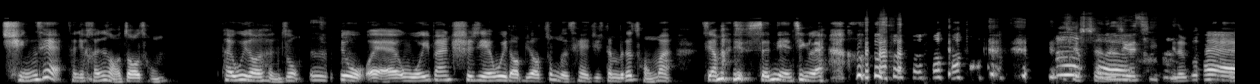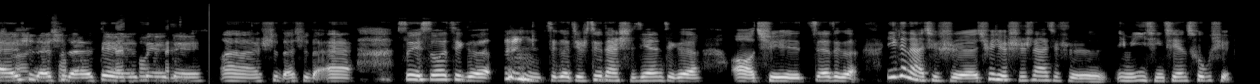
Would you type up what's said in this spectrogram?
芹菜，它就很少招虫。它味道很重，嗯，就我我一般吃些味道比较重的菜，就是没得虫嘛，这样嘛就省点进来，哈哈哈哈哈，省了这个清洗的过程。哎，是的，是的，对对对，嗯，是的，是的，哎，所以说这个 这个就是这段时间这个哦去在这个一个呢就是确确实实呢就是因为疫情期间出不去，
